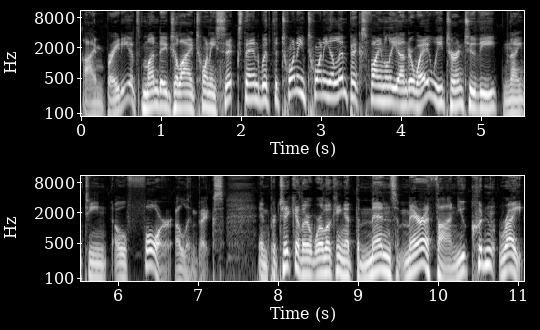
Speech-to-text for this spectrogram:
I'm Brady. It's Monday, July 26th, and with the 2020 Olympics finally underway, we turn to the 1904 Olympics. In particular, we're looking at the men's marathon. You couldn't write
